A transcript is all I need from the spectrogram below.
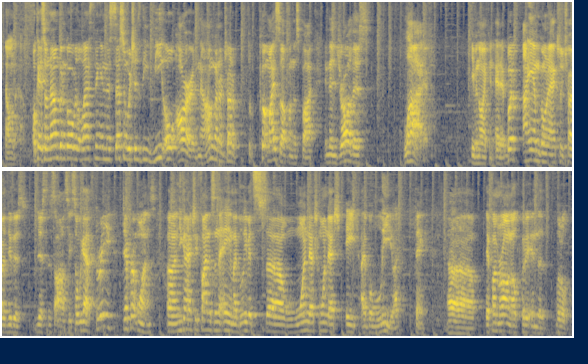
LNAV. Okay, so now I'm going to go over the last thing in this session, which is the VORs. Now I'm going to try to put myself on the spot and then draw this live, even though I can edit. But I am going to actually try to do this this honestly. So we got three different ones. Uh, you can actually find this in the AIM. I believe it's 1-1-8, uh, I believe, I think. Uh, if I'm wrong, I'll put it in the little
